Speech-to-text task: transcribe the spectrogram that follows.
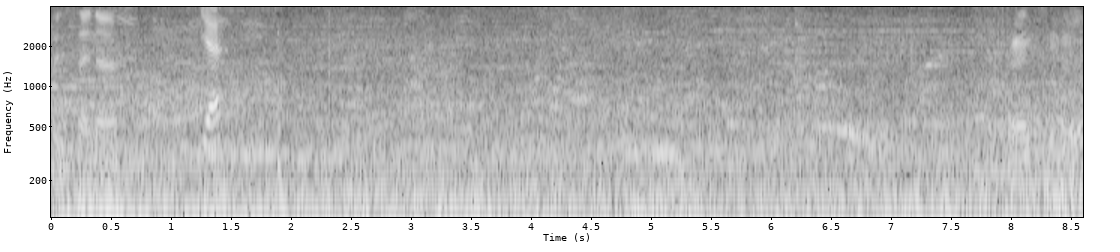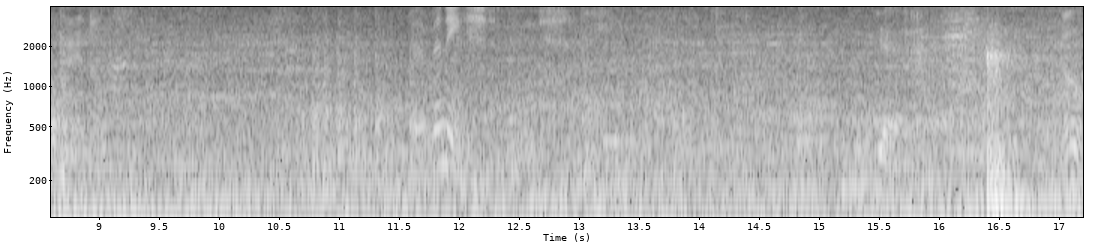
Please say no. Yes. DeLorean. The Venetian. Yeah. Oh.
